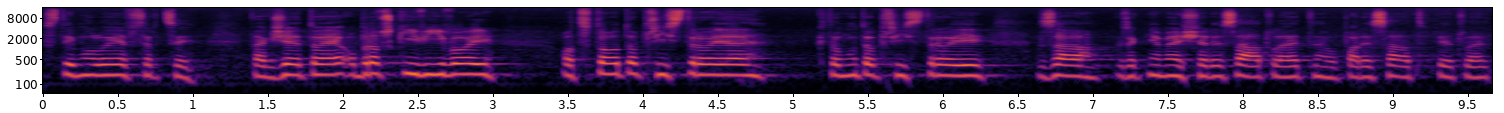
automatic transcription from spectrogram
stimuluje v srdci. Takže to je obrovský vývoj od tohoto přístroje k tomuto přístroji za, řekněme, 60 let nebo 55 let.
